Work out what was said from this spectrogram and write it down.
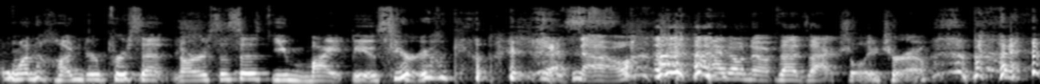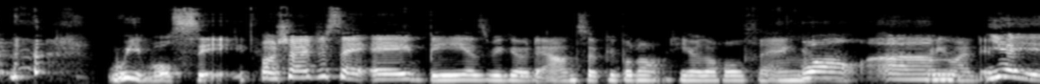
100% narcissist, you might be a serial killer. Yes. No, I don't know if that's actually true, but we will see. Well, should I just say A, B as we go down so people don't hear the whole thing? Well, um, do you wanna do? Yeah, yeah,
